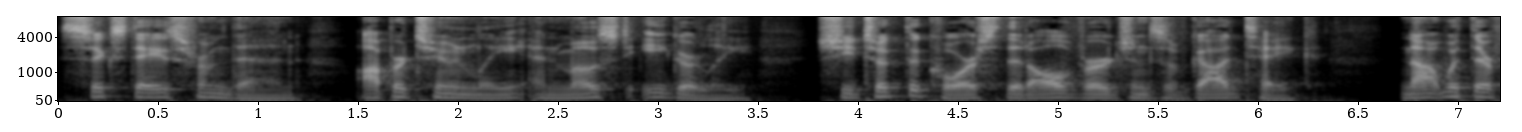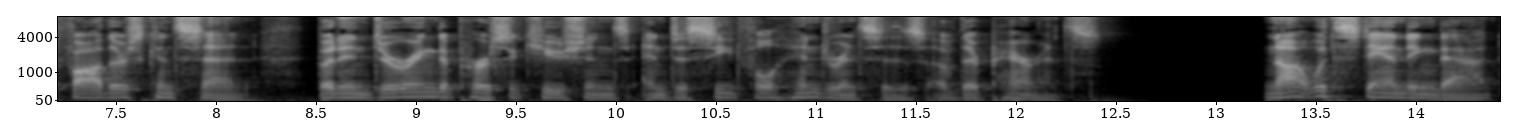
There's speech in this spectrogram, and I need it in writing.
six days from then, opportunely and most eagerly, she took the course that all virgins of God take, not with their father's consent, but enduring the persecutions and deceitful hindrances of their parents. Notwithstanding that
